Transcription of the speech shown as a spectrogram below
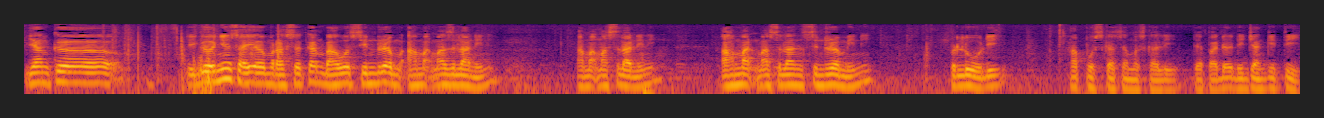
yang ke tiganya saya merasakan bahawa sindrom Ahmad Mazlan ini Ahmad Maslan ini Ahmad Maslan sindrom ini perlu dihapuskan sama sekali daripada dijangkiti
